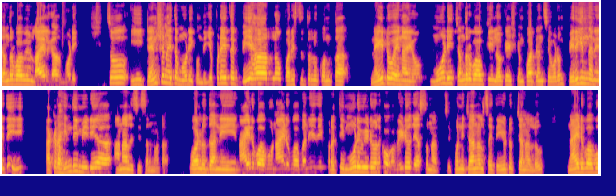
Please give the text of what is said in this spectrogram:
చంద్రబాబు ఏం లాయల్ కాదు మోడీ. సో ఈ టెన్షన్ అయితే మోడీకి ఉంది. ఎప్పుడైతే బీహార్లో పరిస్థితులు కొంత నెగిటివ్ అయినాయో మోడీ చంద్రబాబుకి లోకేష్కి ఇంపార్టెన్స్ ఇవ్వడం పెరిగిందనేది అక్కడ హిందీ మీడియా అనాలిసిస్ అన్నమాట. వాళ్ళు దాన్ని నాయుడు బాబు నాయుడు బాబు అనేది ప్రతి మూడు వీడియోలకు ఒక వీడియో చేస్తున్నారు. కొన్ని ఛానల్స్ అయితే యూట్యూబ్ ఛానళ్ళు నాయుడు బాబు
